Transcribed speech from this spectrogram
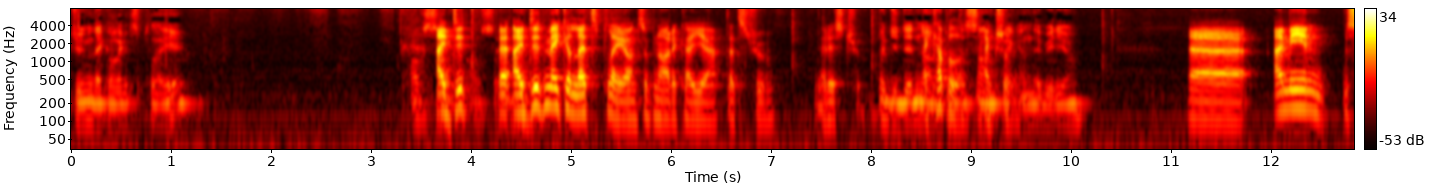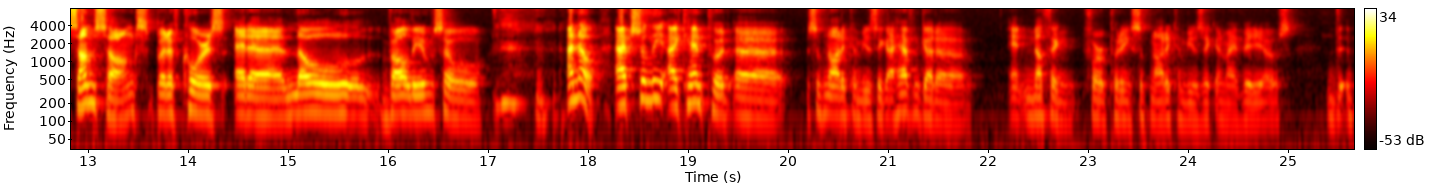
doing like a let's play? I did Sub- uh, I did make a let's play on Subnautica. Yeah, that's true. That is true. but you did not a couple put the soundtrack actually. in the video. Uh, I mean, some songs, but of course at a low volume. So I know. Actually, I can't put uh, Subnautica music. I haven't got a and nothing for putting Subnautica music in my videos. The,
